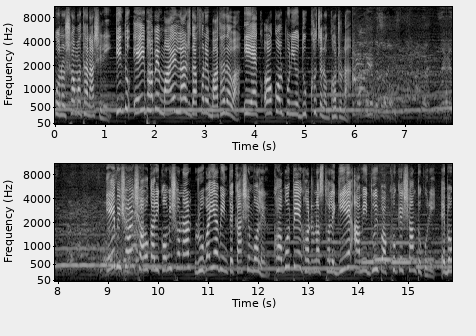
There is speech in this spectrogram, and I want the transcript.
কোনো সমাধান আসেনি। কিন্তু এইভাবে মায়ের লাশ দাফনে বাধা দেওয়া এ এক অকল্পনীয় দুঃখজনক ঘটনা। এ বিষয়ে সহকারী কমিশনার রুবাইয়া বিনতে কাশেম বলেন, খবর পেয়ে ঘটনাস্থলে গিয়ে আমি দুই পক্ষকে শান্ত করি এবং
